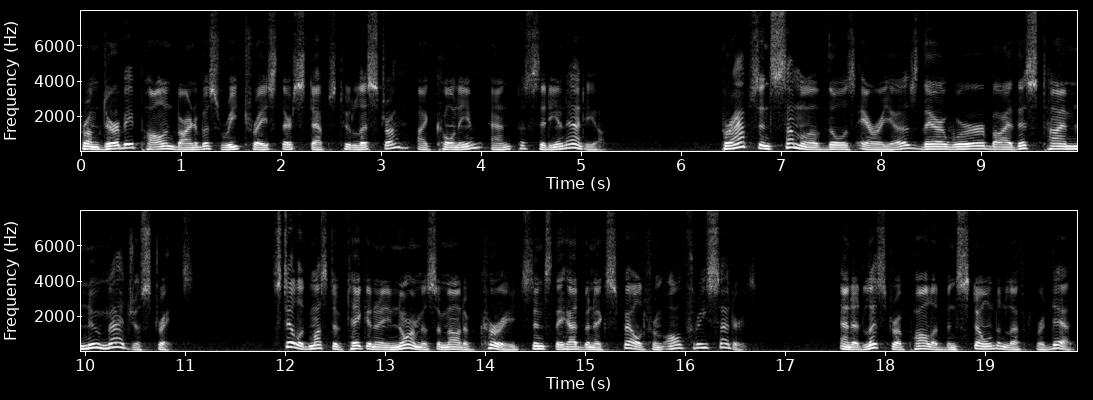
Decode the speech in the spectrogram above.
From Derbe, Paul and Barnabas retraced their steps to Lystra, Iconium, and Pisidian Antioch. Perhaps in some of those areas there were by this time new magistrates. Still, it must have taken an enormous amount of courage since they had been expelled from all three centers. And at Lystra, Paul had been stoned and left for dead.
